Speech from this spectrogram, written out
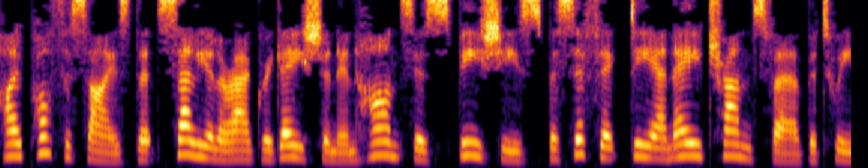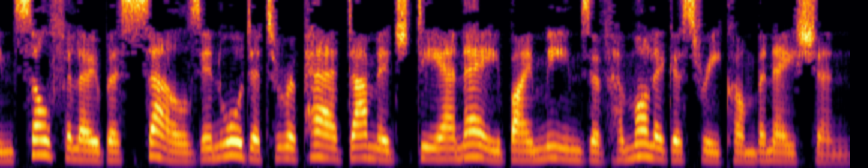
hypothesized that cellular aggregation enhances species-specific DNA transfer between sulfolobus cells in order to repair damaged DNA by means of homologous recombination.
